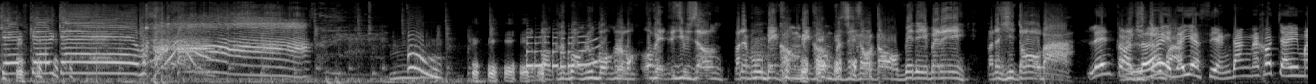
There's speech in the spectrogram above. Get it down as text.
เกมเกมเกมโอ้โหบอกเลยบอกเลยบอกเลยบอกโอเคยูซังปาราบูเบคอนเบคอนปาซิโตโตเบเดเบเดปาราซิโตบาเล่นก่อนเลยแล้วอย่าเสียงดังนะเข้าใจไหม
